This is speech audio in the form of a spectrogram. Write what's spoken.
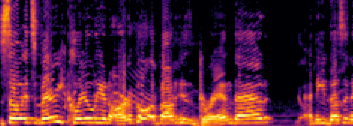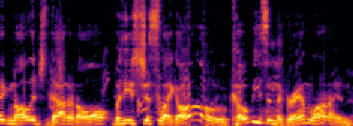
So it's very clearly an article about his granddad, and he doesn't acknowledge that at all, but he's just like, oh, Koby's in the Grand Line.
